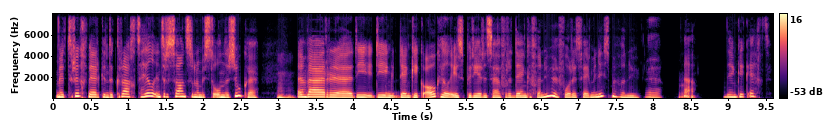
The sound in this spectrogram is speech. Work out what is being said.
met terugwerkende kracht heel interessant zijn om eens te onderzoeken. Mhm. En waar eh, die, die denk ik ook heel inspirerend zijn voor het denken van nu en voor het feminisme van nu. Ja. Denk ik echt.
